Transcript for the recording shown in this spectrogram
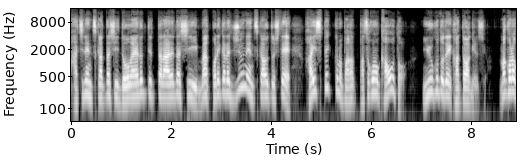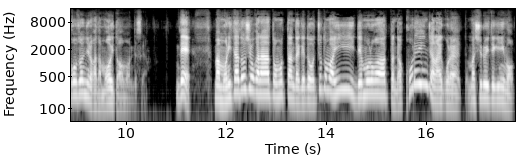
8年使ったし動画やるって言ったらあれだしまあこれから10年使うとしてハイスペックのパソコンを買おうということで買ったわけですよ。まあこれはご存知の方も多いとは思うんですが。で、まあ、モニターどうしようかなと思ったんだけど、ちょっとまあ、いい出物があったんで、あ、これいいんじゃない？これ。まあ、種類的にも。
